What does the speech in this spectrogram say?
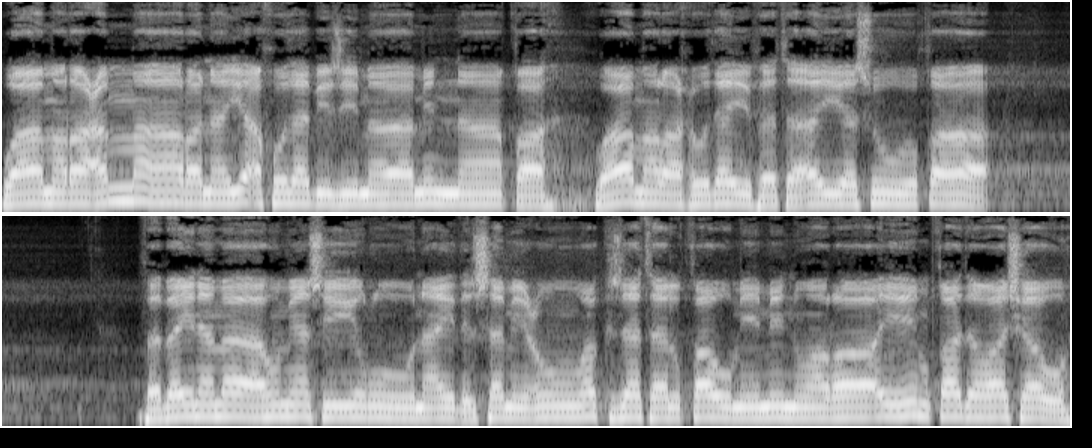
وأمر عمارا أن يأخذ بزمام الناقة. وأمر حذيفة أن يسوقا. فبينما هم يسيرون إذ سمعوا وكزة القوم من ورائهم قد غشوه.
